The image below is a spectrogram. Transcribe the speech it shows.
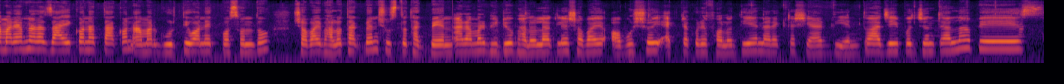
আমার আপনারা যাই কন আর তা কন, আমার ঘুরতে অনেক পছন্দ। সবাই ভালো থাকবেন, সুস্থ থাকবেন। আর আমার ভিডিও ভালো লাগলে সবাই অবশ্যই একটা করে ফলো দিয়েন আর একটা শেয়ার দিয়েন। তো আজ এই পর্যন্ত আল্লাহ হাফেজ।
